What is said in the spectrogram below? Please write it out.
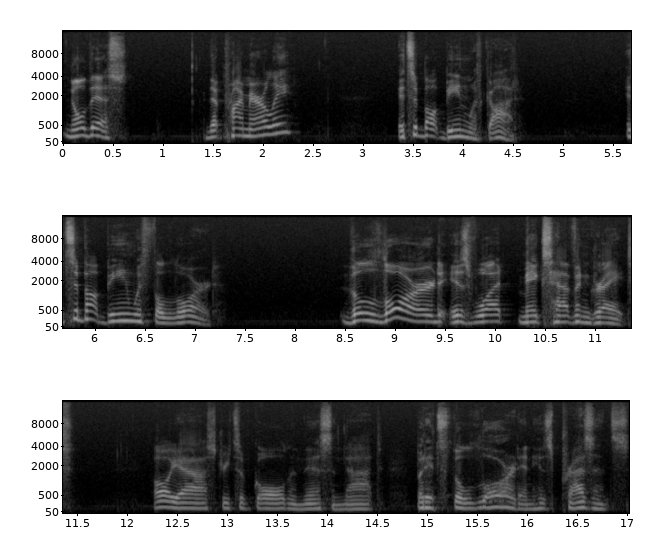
know this that primarily it's about being with God. It's about being with the Lord. The Lord is what makes heaven great. Oh, yeah, streets of gold and this and that. But it's the Lord and His presence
